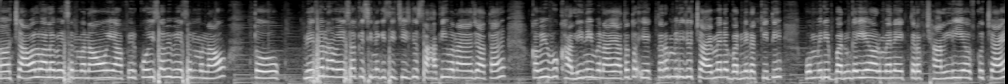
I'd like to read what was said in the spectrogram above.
चावल वाला बेसन बनाओ या फिर कोई सा भी बेसन बनाओ तो बेसन हमेशा किसी न किसी चीज़ के साथ ही बनाया जाता है। कभी वो खाली नहीं बनाया जाता तो एक तरफ़ मेरी जो चाय मैंने बनने रखी थी, वो मेरी बन गई है और मैंने एक तरफ़ छान ली है उसको चाय,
